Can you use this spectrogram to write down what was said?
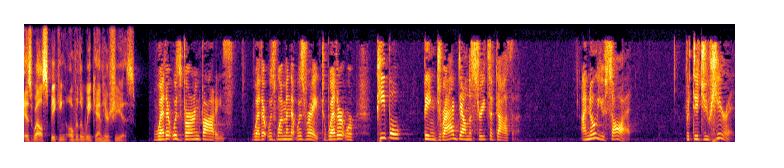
as well, speaking over the weekend. Here she is whether it was burned bodies, whether it was women that was raped, whether it were people being dragged down the streets of Gaza. I know you saw it, but did you hear it?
